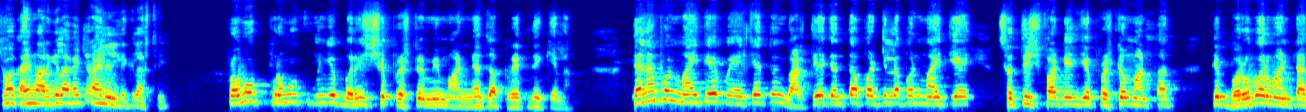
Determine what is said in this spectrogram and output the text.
किंवा काही मार्गी लागायचे राहिलेले देखील असतील? प्रमुख प्रमुख म्हणजे बरेचसे प्रश्न मी मांडण्याचा प्रयत्न केला. त्यांना पण माहिती आहे याच्यातून भारतीय जनता पार्टीला पण माहिती आहे. सतीश पाटील जे प्रश्न मांडतात ते बरोबर मांडतात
